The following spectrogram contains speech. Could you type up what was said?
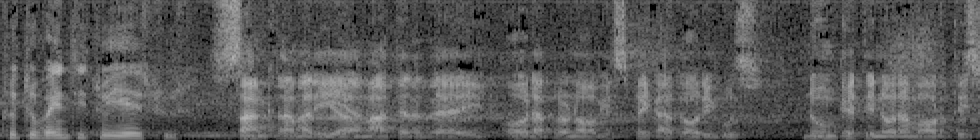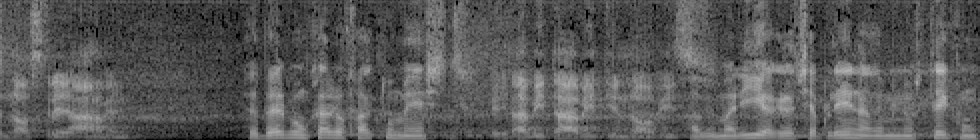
fructus ventris tui, Iesus. Sancta Maria, Mater Dei, ora pro nobis peccatoribus, nunc et in hora mortis nostre. Amen. Et verbum caro factum est. Et habitavit in nobis. Ave Maria, grazia plena, Dominus tecum,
